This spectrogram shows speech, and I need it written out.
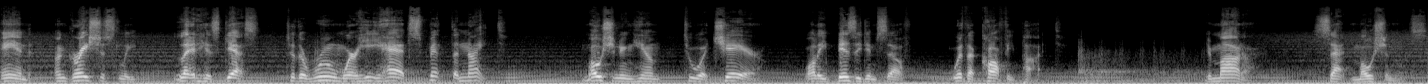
and ungraciously led his guest to the room where he had spent the night, motioning him to a chair while he busied himself with a coffee pot. Yamada sat motionless,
